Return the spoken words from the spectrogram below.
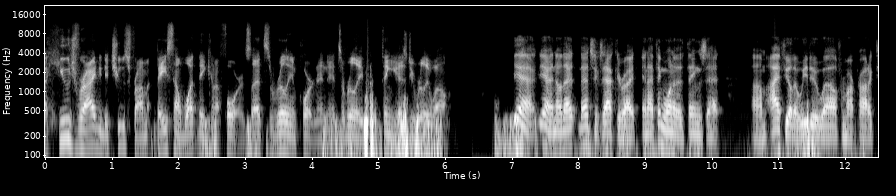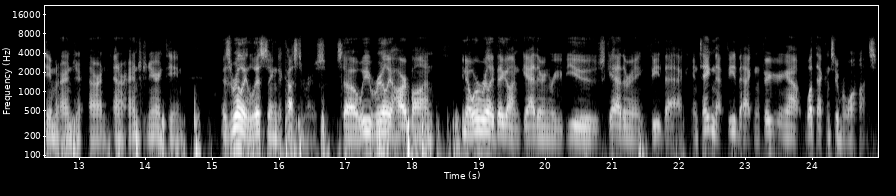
a huge variety to choose from based on what they can afford. So that's really important. And it's a really thing you guys do really well. Yeah. Yeah. No, that that's exactly right. And I think one of the things that um, I feel that we do well from our product team and our, our, and our engineering team is really listening to customers. So we really harp on, you know, we're really big on gathering reviews, gathering feedback, and taking that feedback and figuring out what that consumer wants.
